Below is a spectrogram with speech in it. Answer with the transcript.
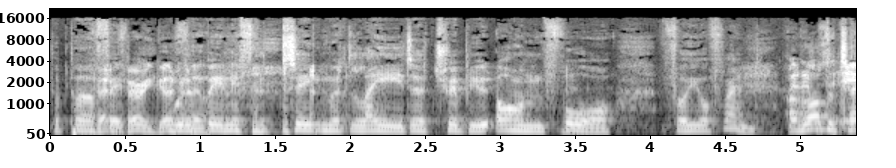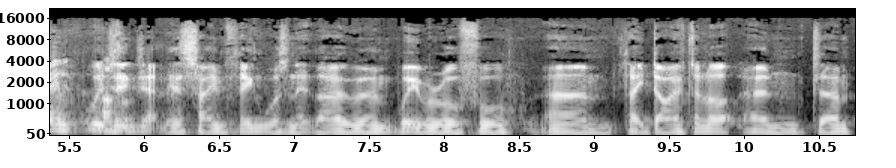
the perfect. very good, Would have Phil. been if the team had laid a tribute on for for your friend. I'd And it rather was, take. it was I'd- exactly the same thing, wasn't it? Though um, we were awful. Um, they dived a lot, and um,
